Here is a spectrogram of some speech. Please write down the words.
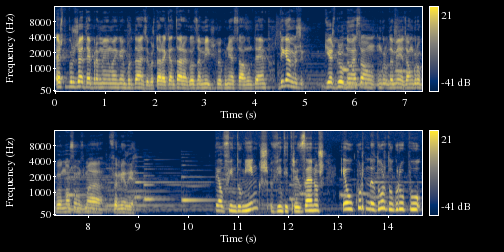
Este projeto é para mim uma grande importância, vou estar a cantar com os amigos que eu conheço há algum tempo. Digamos que este grupo não é só um, um grupo de amigos, é um grupo nós somos uma família. Delfim Domingos, 23 anos, é o coordenador do grupo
